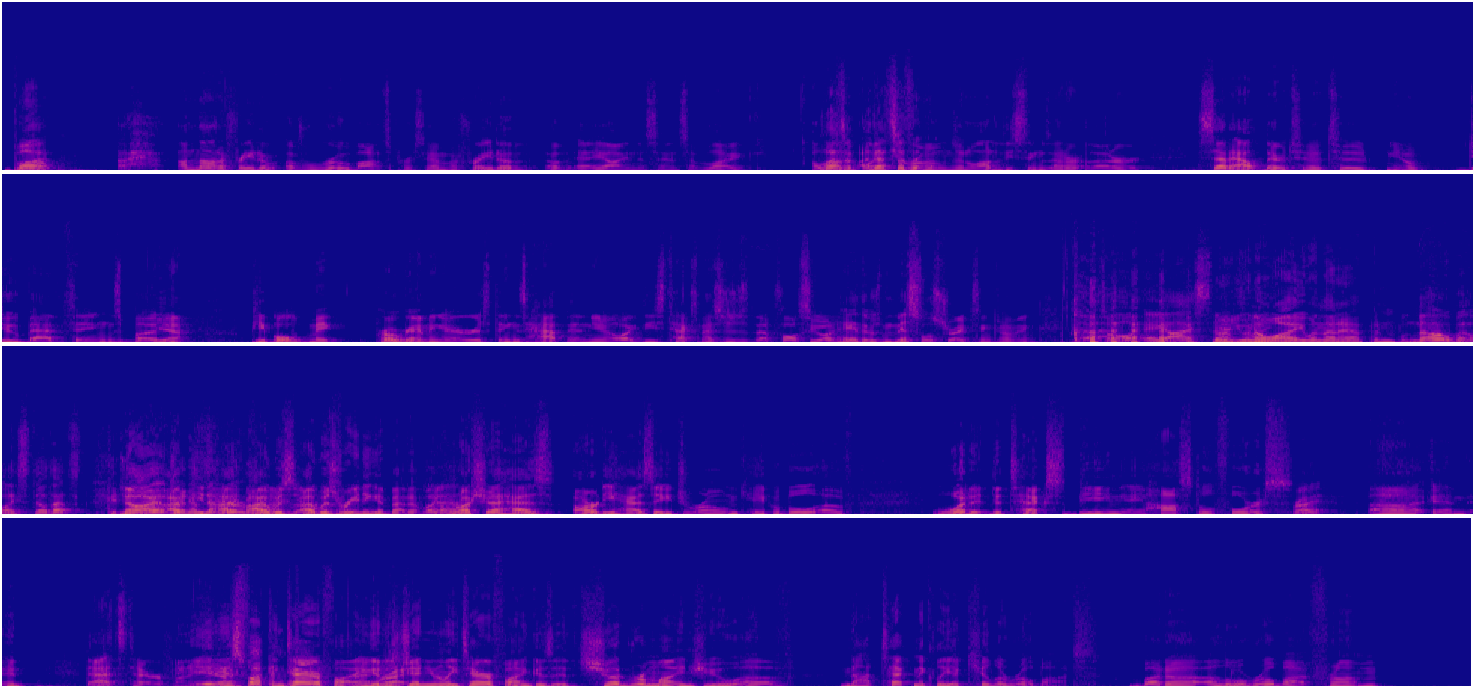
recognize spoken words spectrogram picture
but I'm not afraid of, of robots per se. I'm afraid of, of AI in the sense of like a Well, lot of like that's drones and a lot of these things that are that are set out there to to you know do bad things, but Yeah. people make programming errors. Things happen. You know, like these text messages that falsely go, "Hey, there's missile strikes incoming." That's all AI stuff. Were you in like- Hawaii when that happened? Well, no, but like still, that's could you No, I, I mean, I, I was I was reading about it. Like Yeah. Russia has already has a drone capable of what it detects being a hostile force, Right. Uh, and and That's terrifying. It is fucking terrifying. It is genuinely terrifying because it should remind you of not technically a killer robot, but uh, a little robot from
